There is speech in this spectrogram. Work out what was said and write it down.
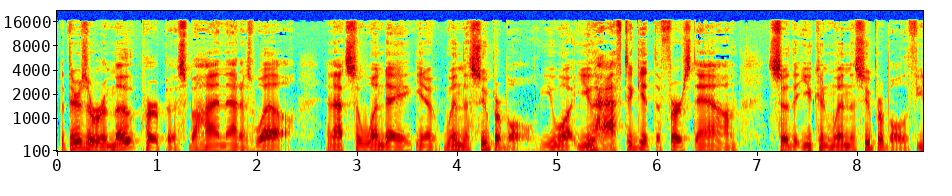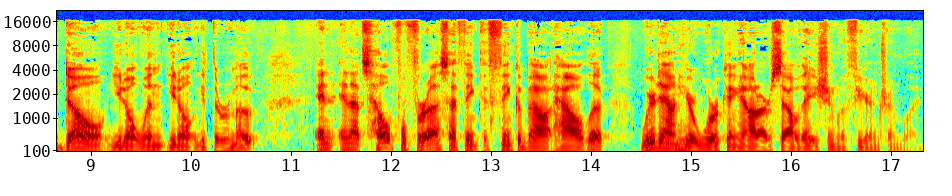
But there's a remote purpose behind that as well. And that's to one day, you know, win the Super Bowl. You want you have to get the first down so that you can win the Super Bowl. If you don't, you don't win you don't get the remote. And and that's helpful for us, I think, to think about how, look, we're down here working out our salvation with fear and trembling.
